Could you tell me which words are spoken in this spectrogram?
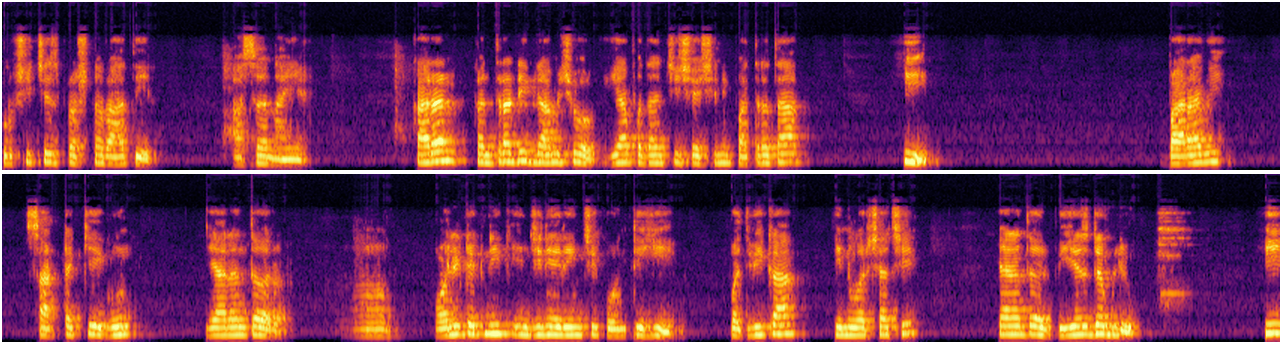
कृषीचेच प्रश्न राहतील असं नाही आहे कारण कंत्राटी ग्रामसेवक या पदांची शैक्षणिक पात्रता ही बारावी साठ टक्के गुण यानंतर पॉलिटेक्निक इंजिनिअरिंगची कोणतीही पदविका तीन वर्षाची यानंतर बी एस डब्ल्यू ही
